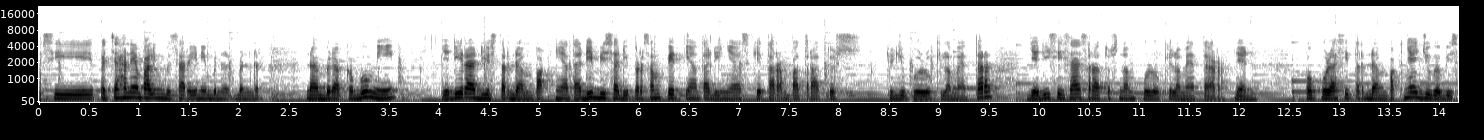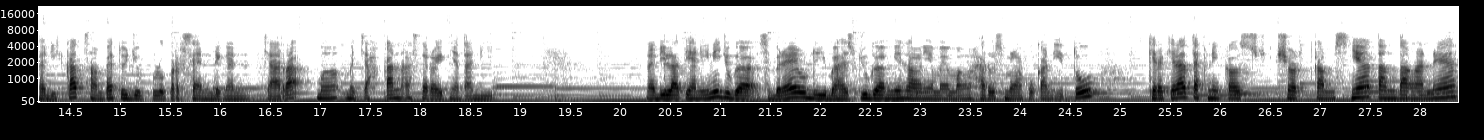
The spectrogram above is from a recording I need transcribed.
si pecahan yang paling besar ini benar-benar nabrak ke bumi, jadi radius terdampaknya tadi bisa dipersempit yang tadinya sekitar 470 km jadi sisa 160 km dan populasi terdampaknya juga bisa di-cut sampai 70% dengan cara memecahkan asteroidnya tadi. Nah, di latihan ini juga sebenarnya udah dibahas juga misalnya memang harus melakukan itu, kira-kira technical shortcomings-nya, tantangannya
